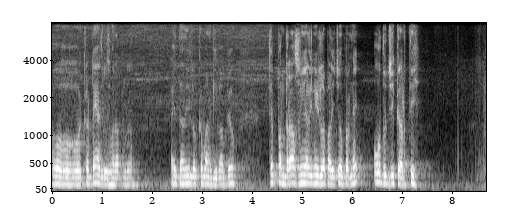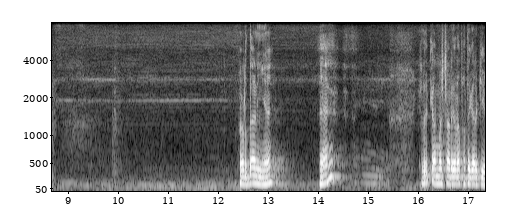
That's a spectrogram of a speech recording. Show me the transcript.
ਓਹੋ ਹੋ ਕੱਢਿਆ ਜਰੂਰ ਮੇਰਾ ਪੂਰਾ। ਐਦਾਂ ਦੀ ਲੁੱਕ ਬਣ ਗਈ ਬਾਬਿਓ। ਤੇ 15 ਸੂਈਆਂ ਵਾਲੀ ਨੀਡਲ ਪਾਲੀ ਚੋਬਰ ਨੇ। ਉਹ ਦੂਜੀ ਕਰਤੀ ਹਟਦਾ ਨਹੀਂ ਹੈ। ਹੈ? ਕਿਤੇ ਕੰਮ ਸਟਾਰਟ ਕਰਦਾ ਫਤਿਹ ਕਰਕੇ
